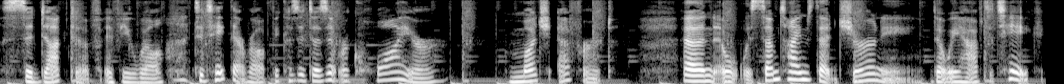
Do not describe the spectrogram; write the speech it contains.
seductive, if you will, to take that route because it doesn't require much effort. And sometimes that journey that we have to take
